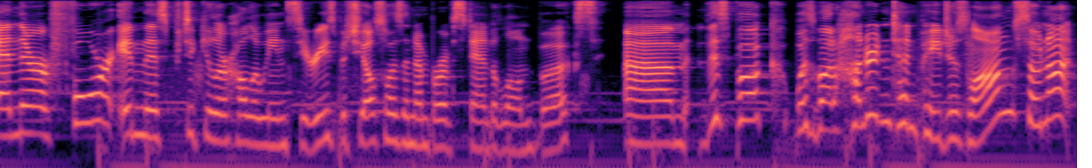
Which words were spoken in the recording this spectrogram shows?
and there are four in this particular Halloween series, but she also has a number of standalone books. Um, this book was about 110 pages long, so not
